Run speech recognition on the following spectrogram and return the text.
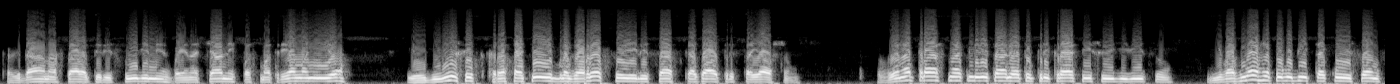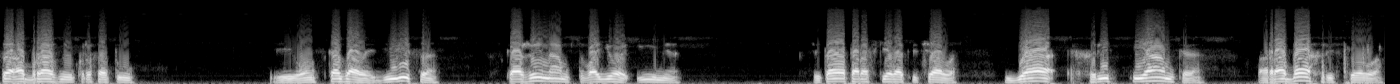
Когда она стала перед судьями, военачальник посмотрел на нее и, удивившись красоте и благородству ее лица, сказал предстоявшим, «Вы напрасно оклеветали эту прекраснейшую девицу. Невозможно погубить такую солнцеобразную красоту». И он сказал ей, «Девица, скажи нам твое имя». Святая Параскева отвечала, «Я христианка, раба Христова».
